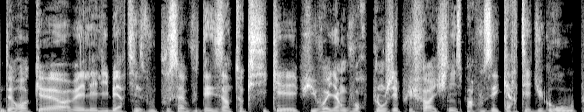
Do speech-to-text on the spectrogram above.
de rocker. Mais les Libertines vous poussent à vous désintoxiquer et puis voyant que vous replongez plus fort, ils finissent par vous écarter du groupe.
